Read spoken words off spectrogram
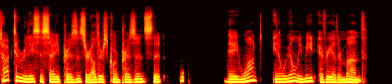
Talk to Relief Society presidents or Elders Quorum presidents that they want, you know, we only meet every other month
